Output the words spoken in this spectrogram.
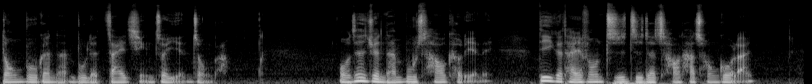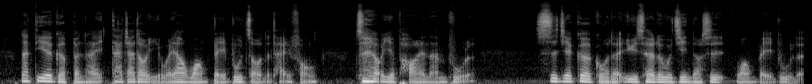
东部跟南部的灾情最严重吧。我真的觉得南部超可怜哎，第一个台风直直的朝他冲过来，那第二个本来大家都以为要往北部走的台风。最后也跑来南部了。世界各国的预测路径都是往北部的，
